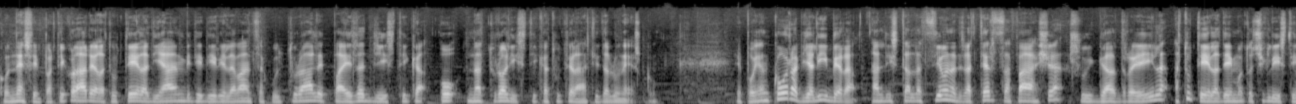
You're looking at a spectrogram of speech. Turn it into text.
connesse in particolare alla tutela di ambiti di rilevanza culturale, paesaggistica o naturalistica tutelati dall'UNESCO. E poi ancora via libera all'installazione della terza fascia sui guardrail a tutela dei motociclisti.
